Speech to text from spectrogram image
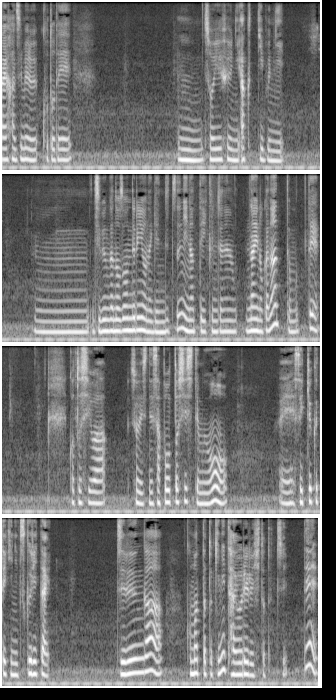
え始めることで、うん、そういうふうにアクティブにうん自分が望んでるような現実になっていくんじゃないのかなって思って今年はそうですねサポートシステムを、えー、積極的に作りたい。自分が困った時に頼れる人たちで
